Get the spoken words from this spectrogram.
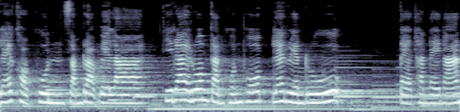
และขอบคุณสำหรับเวลา ที่ได้ร่วมกันค้นพบและเรียนรู้ แต่ทันใดนั้น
